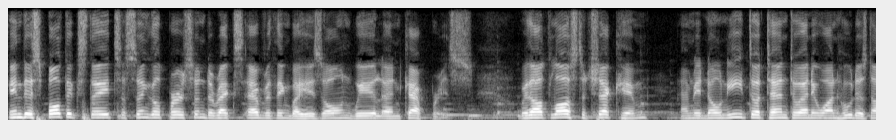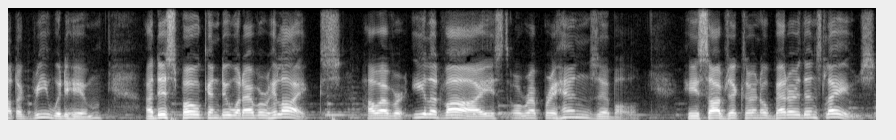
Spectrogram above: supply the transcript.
In despotic states, a single person directs everything by his own will and caprice. Without laws to check him, and with no need to attend to anyone who does not agree with him, a despot can do whatever he likes, however ill advised or reprehensible. His subjects are no better than slaves,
